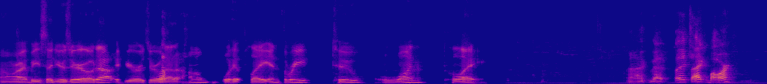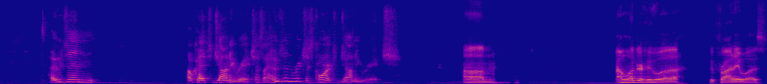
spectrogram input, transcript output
All right. But you said you're zeroed out. If you're zeroed Well- out at home, we'll hit play in three, two, one, play. All right, got it's Akbar. Who's in? Okay, it's Johnny Rich. I was like, who's in Rich's corner? It's Johnny Rich. Um, I wonder who uh who Friday was.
